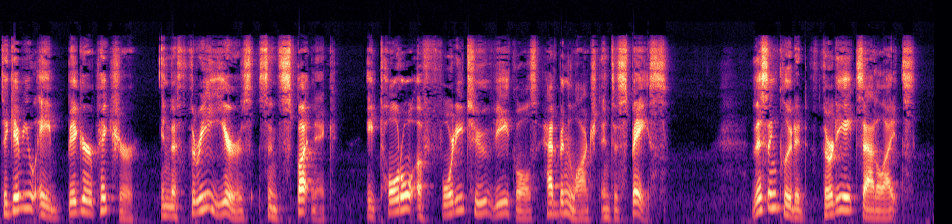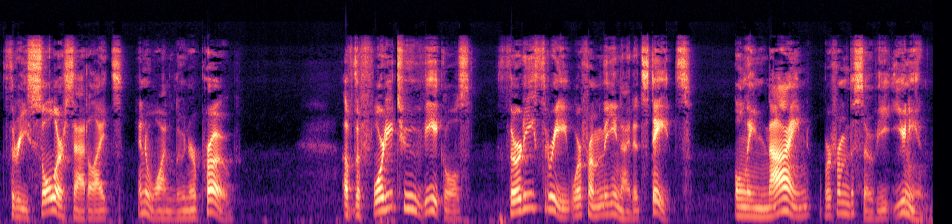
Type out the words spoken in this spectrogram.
To give you a bigger picture, in the three years since Sputnik, a total of 42 vehicles had been launched into space. This included 38 satellites, 3 solar satellites, and 1 lunar probe. Of the 42 vehicles, 33 were from the United States. Only nine were from the Soviet Union.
